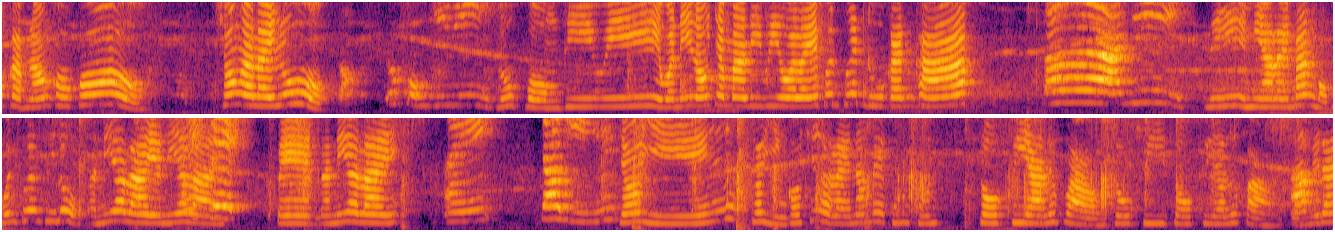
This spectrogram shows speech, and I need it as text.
บกับน้องโคโค่ช่องอะไรลูก ลูกโป่งทีวีลูกโป่งทีวี วันนี้น้องจะมารีวิวอะไรให้เพื่อนๆดูกันครับป้านี่นี่มีอะไรบ้างบอกเพื่อนๆสิลูก อันนี้อะไรอันนี้อะไร เป็ดเป็ดอันนี้อะไร ไอ้เจ้าหญิงเจ้าหญิง เจ้าหญิงเขาชื่ออะไรนะแม่คุ้นๆโซเฟียหรือเปล่า โซฟีโซเฟียหรือเปล่าจำไม่ได้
